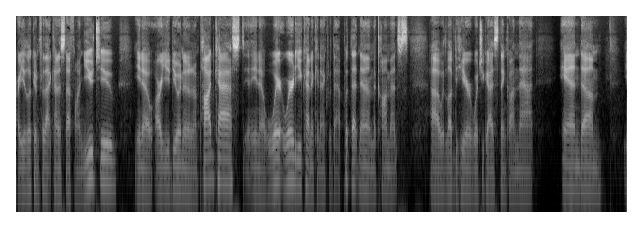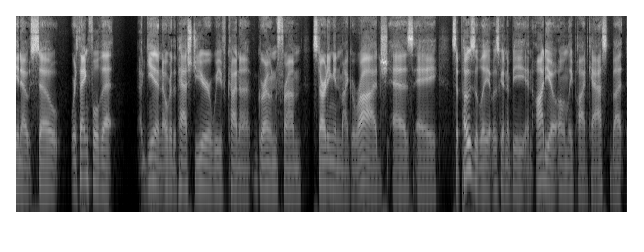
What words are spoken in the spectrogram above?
are you looking for that kind of stuff on YouTube? You know, are you doing it in a podcast? You know, where where do you kind of connect with that? Put that down in the comments. I uh, would love to hear what you guys think on that. And um, you know, so we're thankful that again over the past year we've kind of grown from starting in my garage as a supposedly it was going to be an audio only podcast, but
